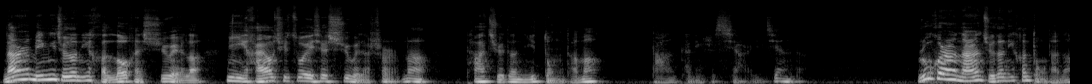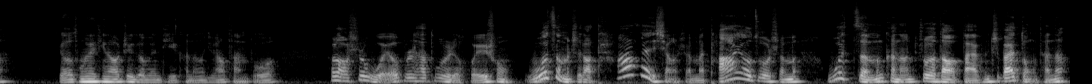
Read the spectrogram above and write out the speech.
男人明明觉得你很 low、很虚伪了，你还要去做一些虚伪的事儿，那他觉得你懂他吗？答案肯定是显而易见的。如何让男人觉得你很懂他呢？有的同学听到这个问题，可能就想反驳，说：“老师，我又不是他肚子里的蛔虫，我怎么知道他在想什么？他要做什么？我怎么可能做到百分之百懂他呢？”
